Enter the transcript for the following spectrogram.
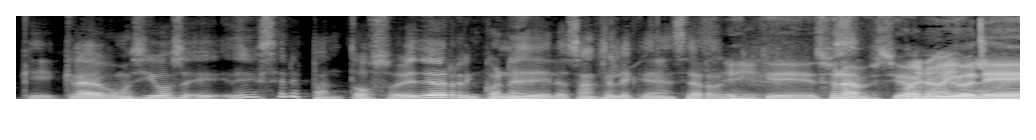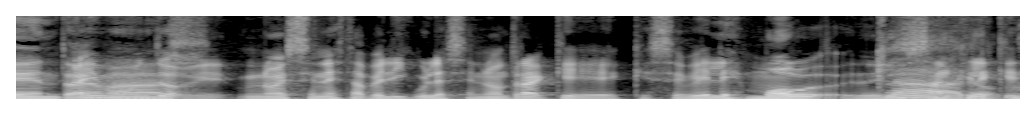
que, claro, como si vos, eh, debe ser espantoso. Debe haber rincones de Los Ángeles que deben ser. Es que es una ciudad muy violenta. hay un momento que no es en esta película, es en otra, que, que se ve el smog de Los Ángeles que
